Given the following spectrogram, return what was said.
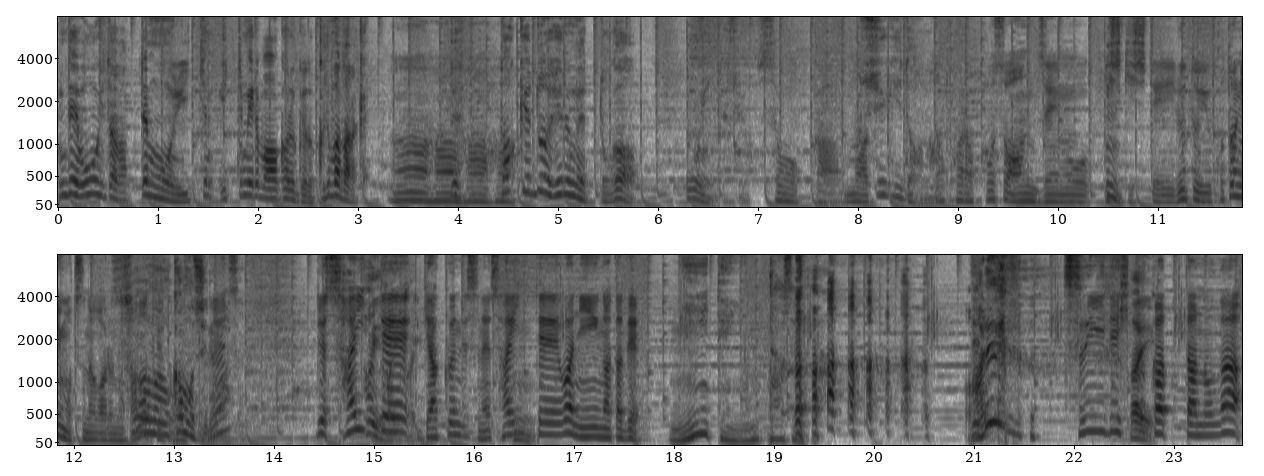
うで大分だってもう行って行ってみれば分かるけど車だらけうん。はあはあだはあけどヘルメットが多いんですよそうか。まあ不思議だな。だからこそ安全を意識しているということにもつながるのかなというとそうなのかころですねもしれま。せんで最低、はいはいはい。逆にですね最低は新潟で2.4%、あれ？次いで低かったのが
